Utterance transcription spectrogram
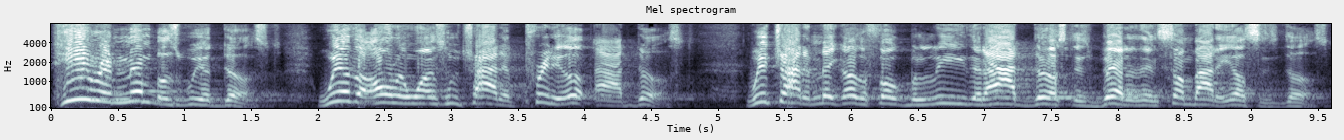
He remembers we're dust. We're the only ones who try to pretty up our dust. We try to make other folk believe that our dust is better than somebody else's dust.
